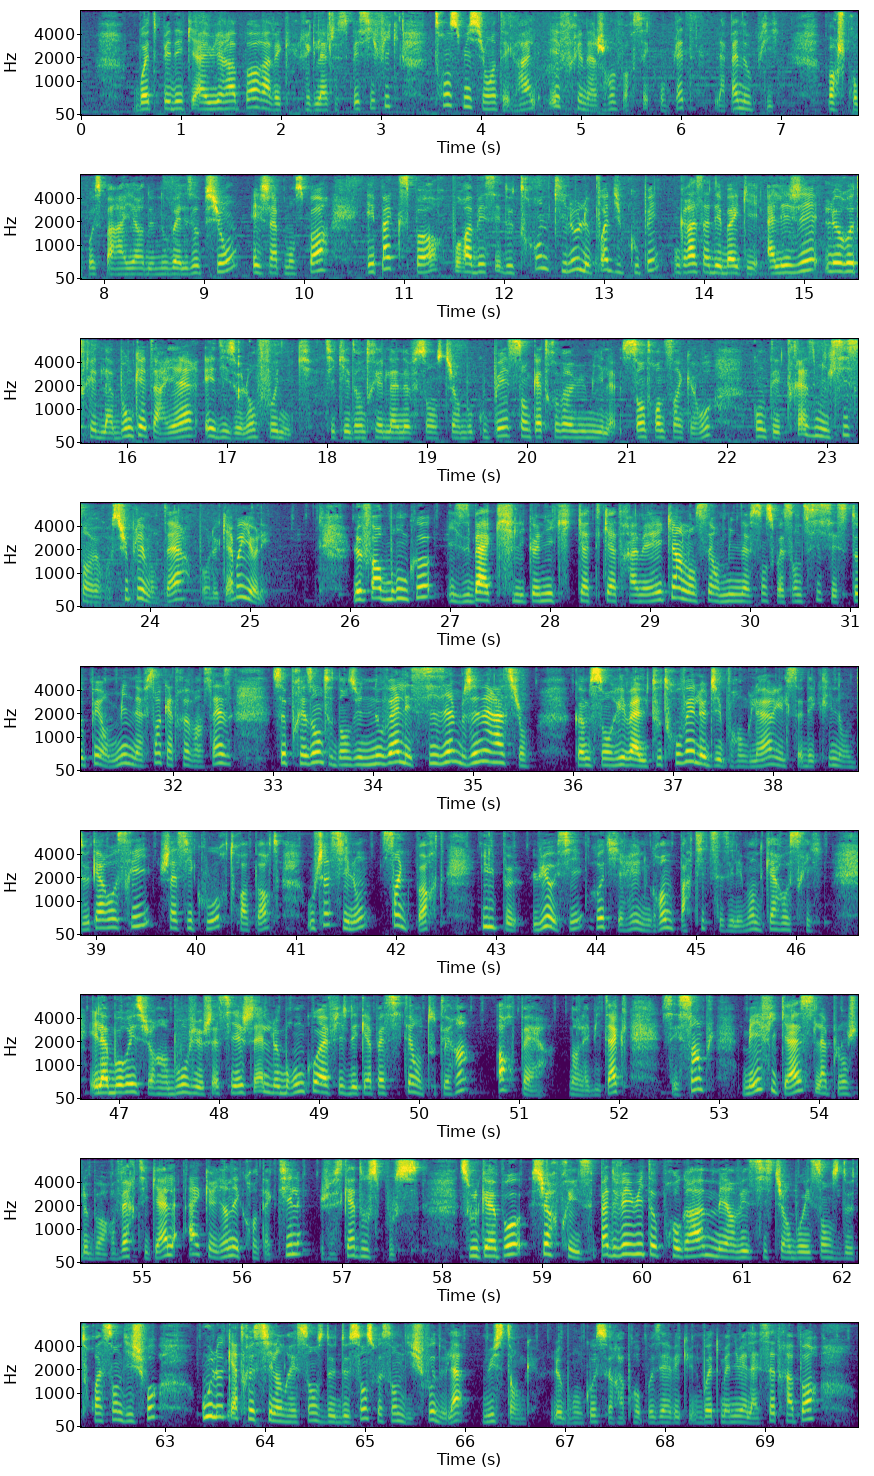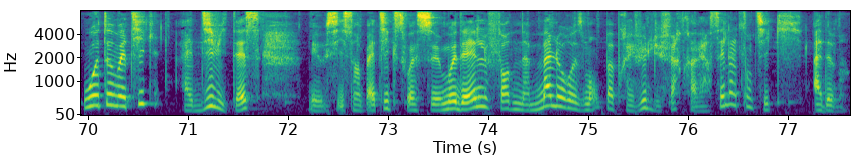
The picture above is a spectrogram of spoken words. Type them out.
Boîte PDK à 8 rapports avec réglage spécifique, transmission intégrale et freinage renforcé complète la panoplie. Porsche propose par ailleurs de nouvelles options, échappement sport et pack sport pour abaisser de 30 kg le poids du coupé grâce à des baquets allégés, le retrait de la banquette arrière et d'isolant phonique. Ticket d'entrée de la 911 Turbo Coupé 188 135 euros, comptez 13 600 euros supplémentaires pour le cabriolet. Le Ford Bronco is back. L'iconique 4x4 américain, lancé en 1966 et stoppé en 1996, se présente dans une nouvelle et sixième génération. Comme son rival tout trouvé, le Jeep Wrangler, il se décline en deux carrosseries, châssis court, 3 portes, ou châssis long, 5 portes. Il peut, lui aussi, retirer une grande partie de ses éléments de carrosserie. Élaboré sur un bon vieux châssis échelle, le Bronco affiche des capacités en tout terrain hors pair. Dans l'habitacle, c'est simple mais efficace, la planche de bord verticale accueille un écran tactile jusqu'à 12 pouces. Sous le capot, surprise, pas de V8 au programme mais un V6 turbo essence de 310 chevaux ou le 4 cylindres essence de 270 chevaux de la Mustang. Le Bronco sera proposé avec une boîte manuelle à 7 rapports ou automatique à 10 vitesses. Mais aussi sympathique soit ce modèle, Ford n'a malheureusement pas prévu de lui faire traverser l'Atlantique. À demain.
